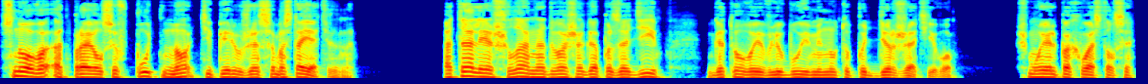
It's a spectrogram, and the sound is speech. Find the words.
снова отправился в путь, но теперь уже самостоятельно. Аталия шла на два шага позади, готовая в любую минуту поддержать его. Шмуэль похвастался.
